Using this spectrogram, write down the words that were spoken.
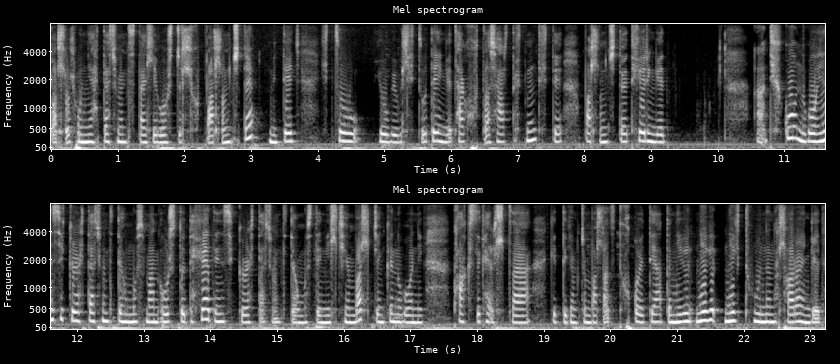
болвол хүний attachment style-ыг өөрчилөх боломжтой. Мэдээж хэцүү юу гэвэл хэцүүтэй ингээд цаг хугацаа шаардлагатан. Гэхдээ боломжтой. Тэгэхээр ингээд тэгэхгүй нөгөө insecure attachmentтэй хүмүүс маань өөрсдөө дахиад insecure attachmentтэй хүмүүстэй нийлчих юм бол жинхэнэ нөгөө нэг toxic харилцаа гэдэг юм чинь болоод төгхгүй тий одоо нэг нэг нэг түүн нь болохоор ингээд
